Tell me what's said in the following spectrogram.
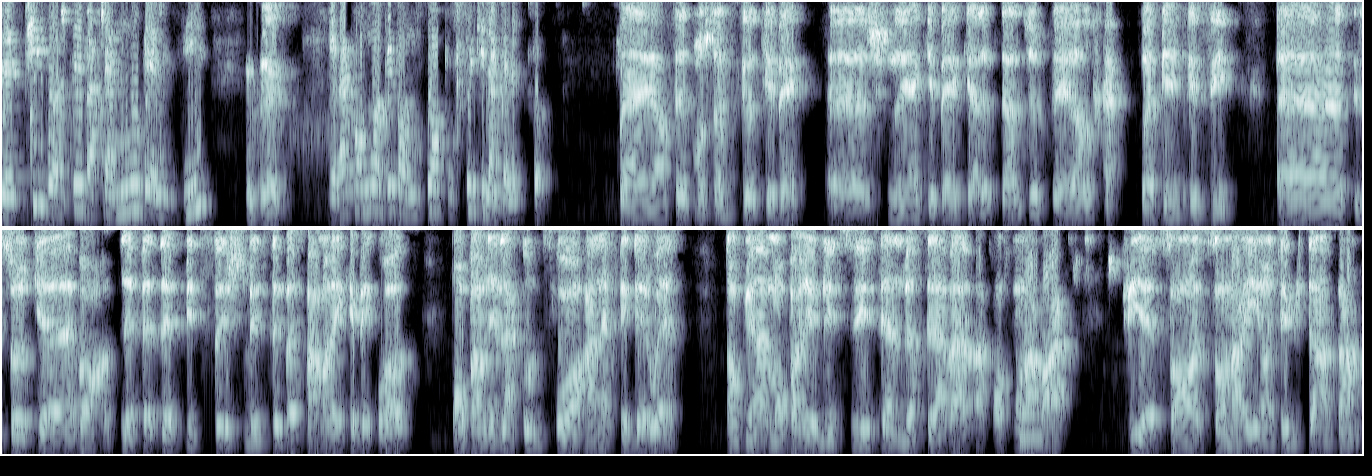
de pivoter vers ta nouvelle vie. Exact. Raconte-nous un peu ton histoire pour ceux qui la connaissent pas. Ben, en fait, moi, je suis un petit gars de Québec. Euh, je suis né à Québec, à l'hôpital Jeff Réal, pour être bien précis. Euh, c'est sûr que, bon, le fait d'être métissé, je suis métissé parce que ma mère est québécoise. Mon père vient de la Côte d'Ivoire, en Afrique de l'Ouest. Donc, euh, mon père est venu étudier ici à l'Université Laval, rencontrer ma mère. Puis, euh, sont, sont mariés, ont été huit ans ensemble.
